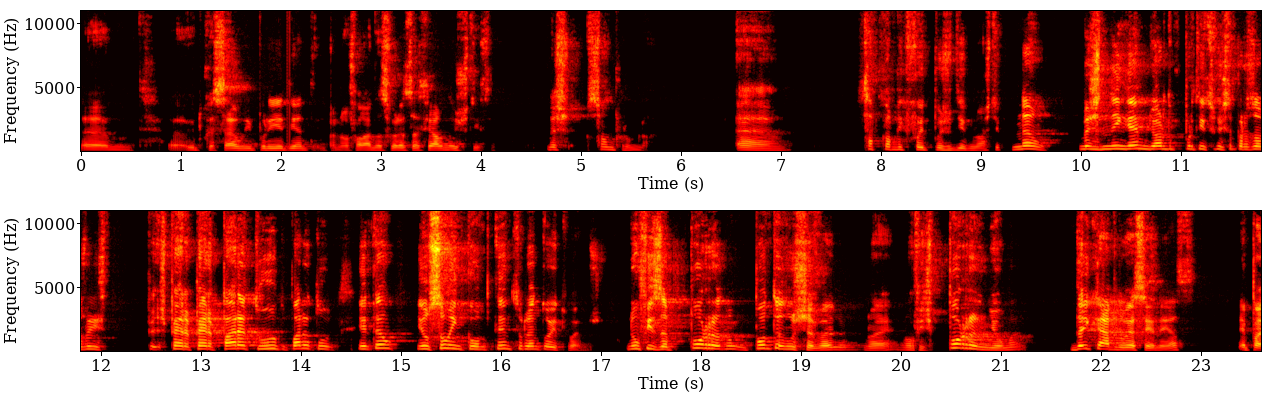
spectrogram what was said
um, educação e por aí adiante, para não falar na segurança social na justiça. Mas só um pormenor. Ah, sabe como é que foi depois o diagnóstico? Não, mas ninguém melhor do que o Partido Socialista para resolver isto. Espera, espera, para tudo, para tudo. Então, eu sou incompetente durante oito anos. Não fiz a porra de um, ponta de um chaveiro, não é? Não fiz porra nenhuma. Dei cabo do SNS. Epá,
